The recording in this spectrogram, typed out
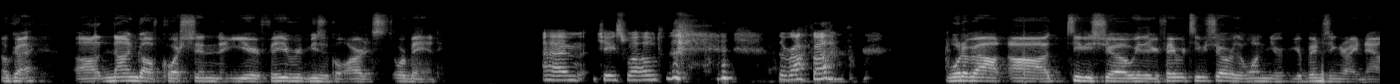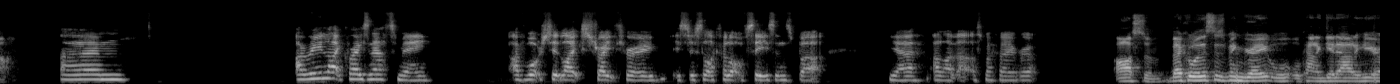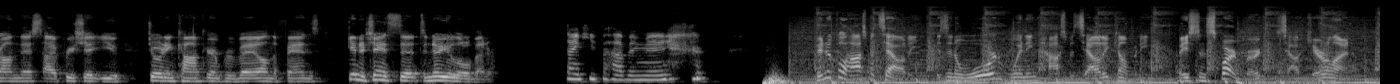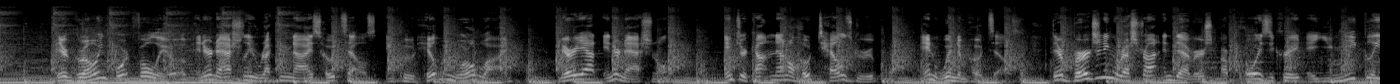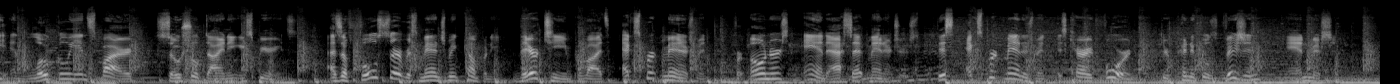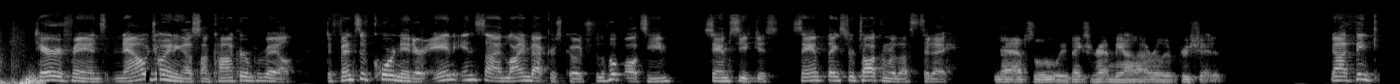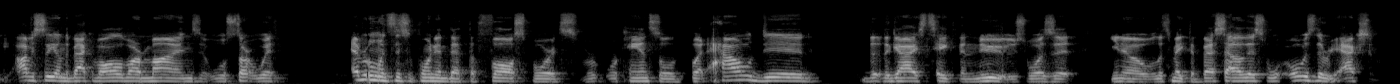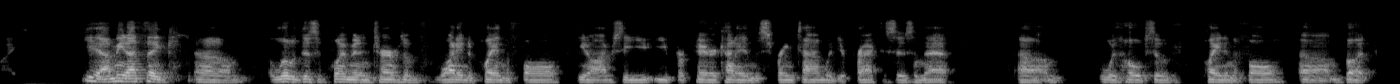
Okay. Uh, non-golf question: Your favorite musical artist or band? Um, Juice WRLD, the rapper. What about uh TV show? Either your favorite TV show or the one you're you're binging right now. Um, I really like Grey's Anatomy. I've watched it like straight through. It's just like a lot of seasons, but yeah, I like that. That's my favorite. Awesome. Becca, well, this has been great. We'll, we'll kind of get out of here on this. I appreciate you joining Conquer and Prevail and the fans getting a chance to, to know you a little better. Thank you for having me. Pinnacle Hospitality is an award winning hospitality company based in Spartanburg, South Carolina. Their growing portfolio of internationally recognized hotels include Hilton Worldwide, Marriott International, Intercontinental Hotels Group, and Wyndham Hotels. Their burgeoning restaurant endeavors are poised to create a uniquely and locally inspired social dining experience. As a full service management company, their team provides expert management for owners and asset managers. This expert management is carried forward through Pinnacle's vision and mission. Terrier fans, now joining us on Conquer and Prevail, defensive coordinator and inside linebackers coach for the football team, Sam Siefkes. Sam, thanks for talking with us today. Yeah, absolutely. Thanks for having me on. I really appreciate it. Now, I think obviously on the back of all of our minds, we'll start with everyone's disappointed that the fall sports were, were canceled, but how did the, the guys take the news? Was it, you know, let's make the best out of this? What was the reaction like? Yeah, I mean, I think um, a little disappointment in terms of wanting to play in the fall. You know, obviously you, you prepare kind of in the springtime with your practices and that um, with hopes of playing in the fall. Um, but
